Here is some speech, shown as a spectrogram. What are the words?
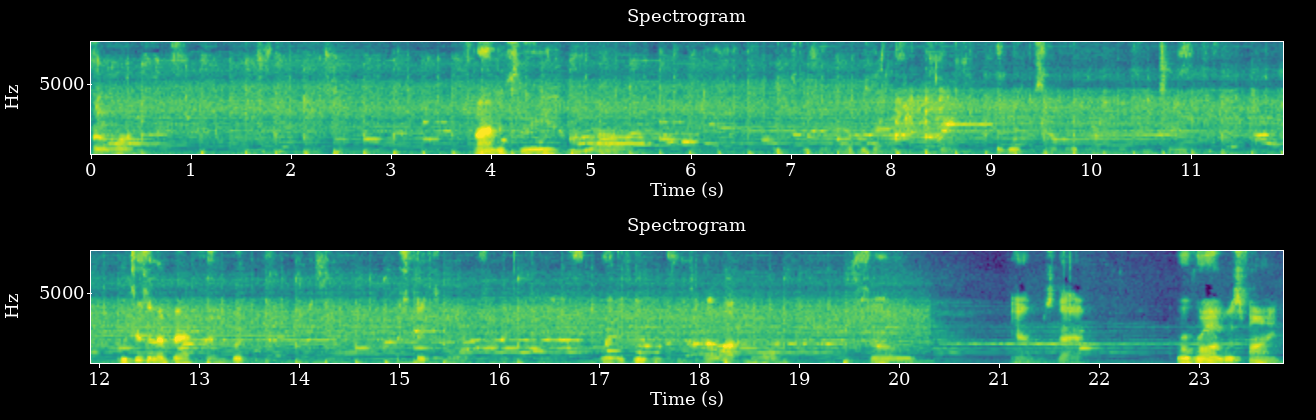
There's part one. Obviously, the, uh, it doesn't have a bad because the lips are more prominently featured. Which isn't a bad thing, but it takes more Tails, where they could have featured a lot more. So, yeah, there's that. Overall, it was fine.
